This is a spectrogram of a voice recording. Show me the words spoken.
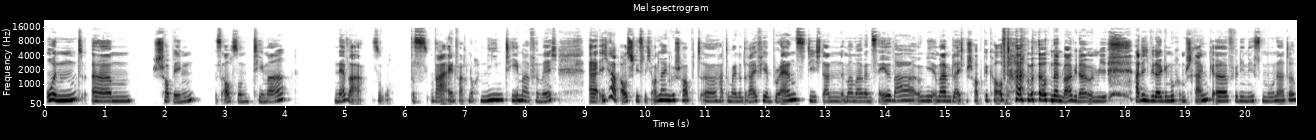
Und ähm, Shopping ist auch so ein Thema. Never so. Das war einfach noch nie ein Thema für mich. Äh, ich habe ausschließlich online geshoppt, äh, hatte meine drei, vier Brands, die ich dann immer mal, wenn Sale war, irgendwie immer im gleichen Shop gekauft habe. Und dann war wieder irgendwie, hatte ich wieder genug im Schrank äh, für die nächsten Monate.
